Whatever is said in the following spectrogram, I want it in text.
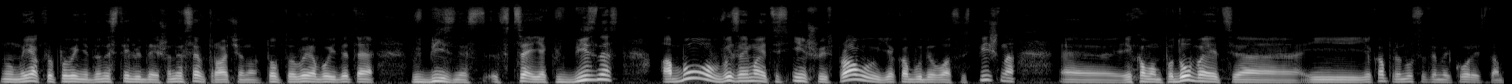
ну, ми як то повинні донести людей, що не все втрачено. Тобто ви або йдете в бізнес, в це як в бізнес, або ви займаєтесь іншою справою, яка буде у вас успішна, яка вам подобається і яка приноситиме користь там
